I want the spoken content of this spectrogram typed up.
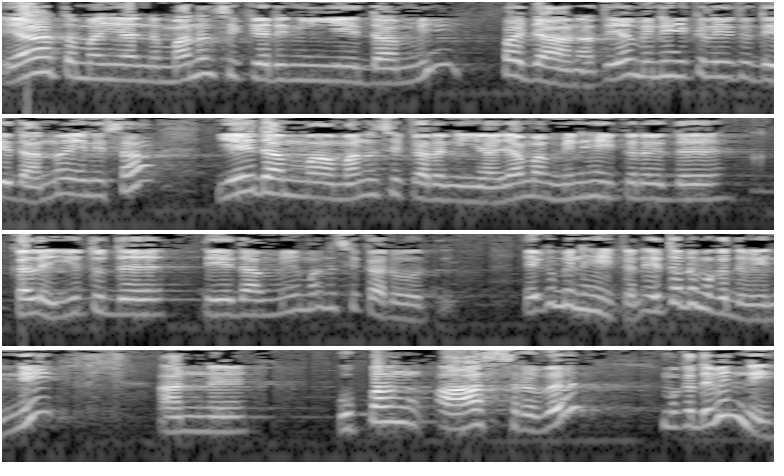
එයා තමයි යන්න මනසිකරණයේ දම්මි පජානතය මෙනෙහි කළ යුතු දේ දන්න එනිසා ඒ දම්මා මනසිකරණීය යම මෙනෙහි කරද කළ යුතුද? තේ දම්මේ මනසිකරෝති. ඒක මෙනෙහි කන එතොටමකද වෙන්නේ අන්න උපං ආශ්‍රව මකද වෙන්නේ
